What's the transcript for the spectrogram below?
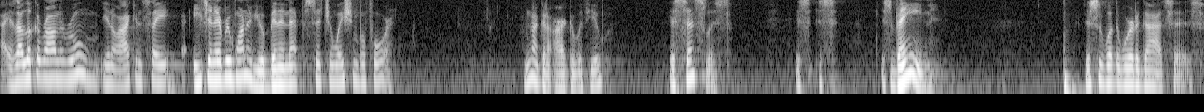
As I look around the room, you know, I can say each and every one of you have been in that situation before. I'm not going to argue with you. It's senseless. It's, it's, it's vain. This is what the Word of God says.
